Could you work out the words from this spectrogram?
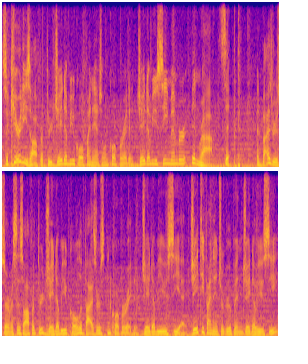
Securities offered through JW Cole Financial Incorporated, JWC member FINRA, SIPC. Advisory services offered through JW Cole Advisors Incorporated, JWCA. JT Financial Group and JWC,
